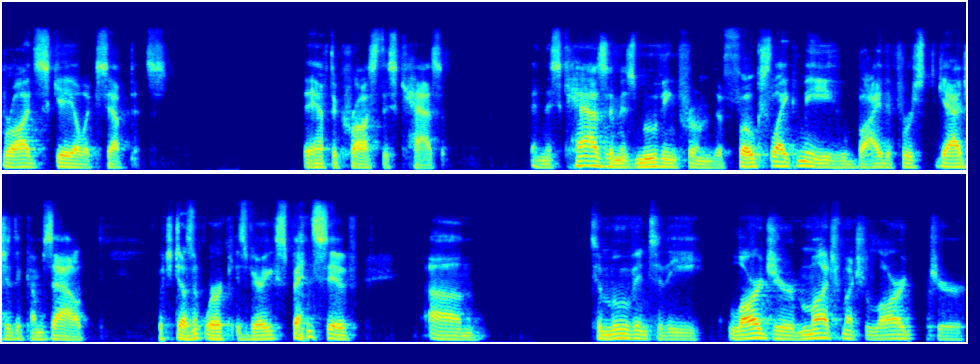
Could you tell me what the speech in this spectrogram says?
broad scale acceptance, they have to cross this chasm. And this chasm is moving from the folks like me who buy the first gadget that comes out, which doesn't work, is very expensive, um, to move into the larger, much, much larger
